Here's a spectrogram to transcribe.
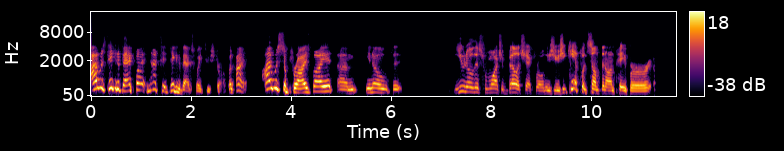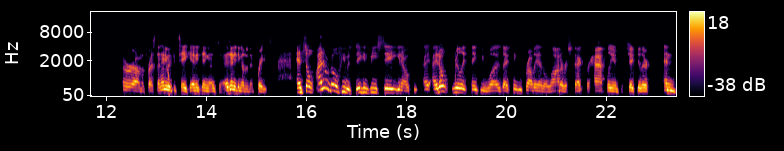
I was taken aback by not t- taken aback is way too strong, but I I was surprised by it. Um, you know, the, you know this from watching Belichick for all these years. You can't put something on paper or on the press that anyone could take anything as, as anything other than praise. And so I don't know if he was digging BC. You know, I, I don't really think he was. I think he probably has a lot of respect for Hafley in particular. And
